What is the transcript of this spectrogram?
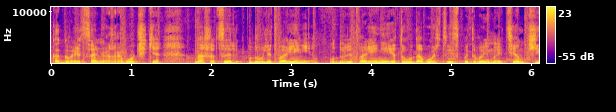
Как говорят сами разработчики, наша цель – удовлетворение. Удовлетворение – это удовольствие, испытываемое тем, чьи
